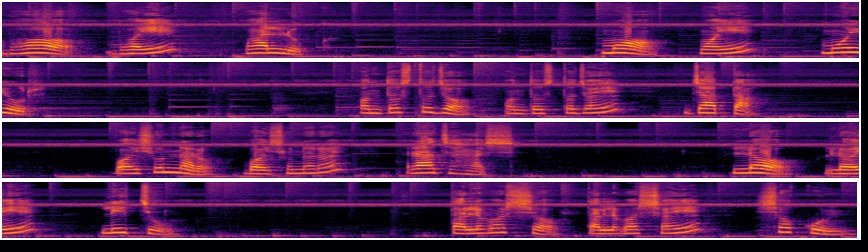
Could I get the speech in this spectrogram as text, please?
ভ, ভয়ে ভাল্লুক। ম, ময়ে ময়ূর। অন্তস্থ জ, অন্তস্থ জয়ে জাতা। বয়শূন্যার বয়শূন্যারয় রাজহাঁস। ল, লয়ে লিচু। তালবর্ষ, তালবর্ষয়ে শকুন।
